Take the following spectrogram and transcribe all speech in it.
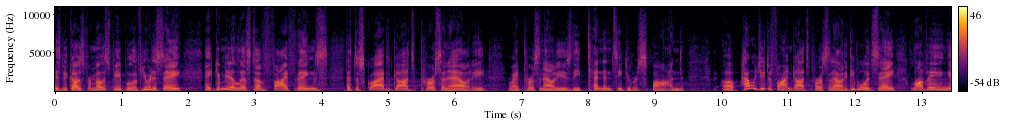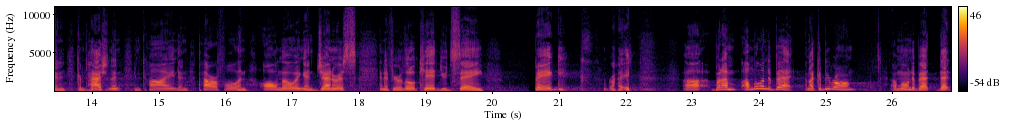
is because for most people, if you were to say, hey, give me a list of five things that describes God's personality, right? Personality is the tendency to respond. Uh, how would you define God's personality? People would say loving and compassionate and kind and powerful and all knowing and generous. And if you're a little kid, you'd say big, right? Uh, but I'm, I'm willing to bet, and I could be wrong, I'm willing to bet that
